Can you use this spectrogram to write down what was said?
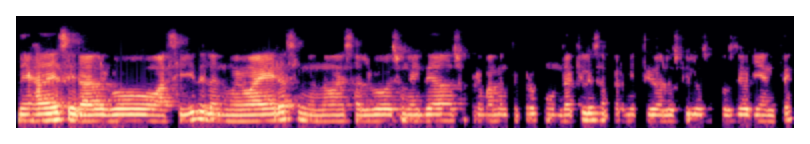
deja de ser algo así de la nueva era, sino no es algo, es una idea supremamente profunda que les ha permitido a los filósofos de Oriente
